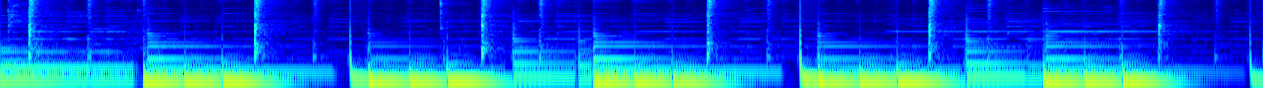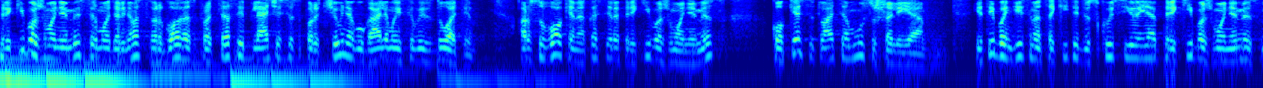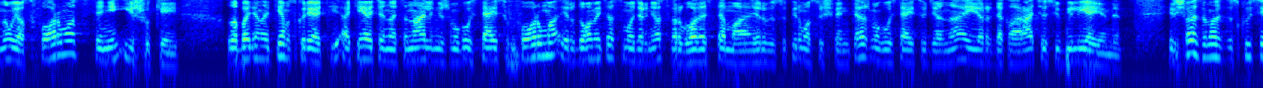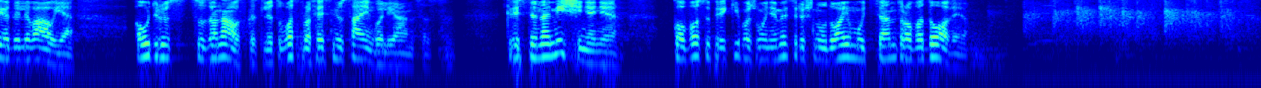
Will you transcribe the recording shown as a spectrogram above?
žmonėmis ir modernios vergovės procesai plečiasi sparčiau negu galima įsivaizduoti. Ar suvokiame, kas yra prekyba žmonėmis, kokia situacija mūsų šalyje? Į tai bandysime atsakyti diskusijoje Prekyba žmonėmis naujos formos, seni iššūkiai. Labadiena tiems, kurie atėjote į nacionalinį žmogaus teisų forumą ir domitės modernios vergovės tema. Ir visų pirma, su švente žmogaus teisų diena ir deklaracijos jubiliejumi. Ir šios dienos diskusijoje dalyvauja Audrius Cuzanauskas, Lietuvos profesinių sąjungų alijansas. Kristina Mišinėnė, kovos su priekyba žmonėmis ir išnaudojimu centro vadovė.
